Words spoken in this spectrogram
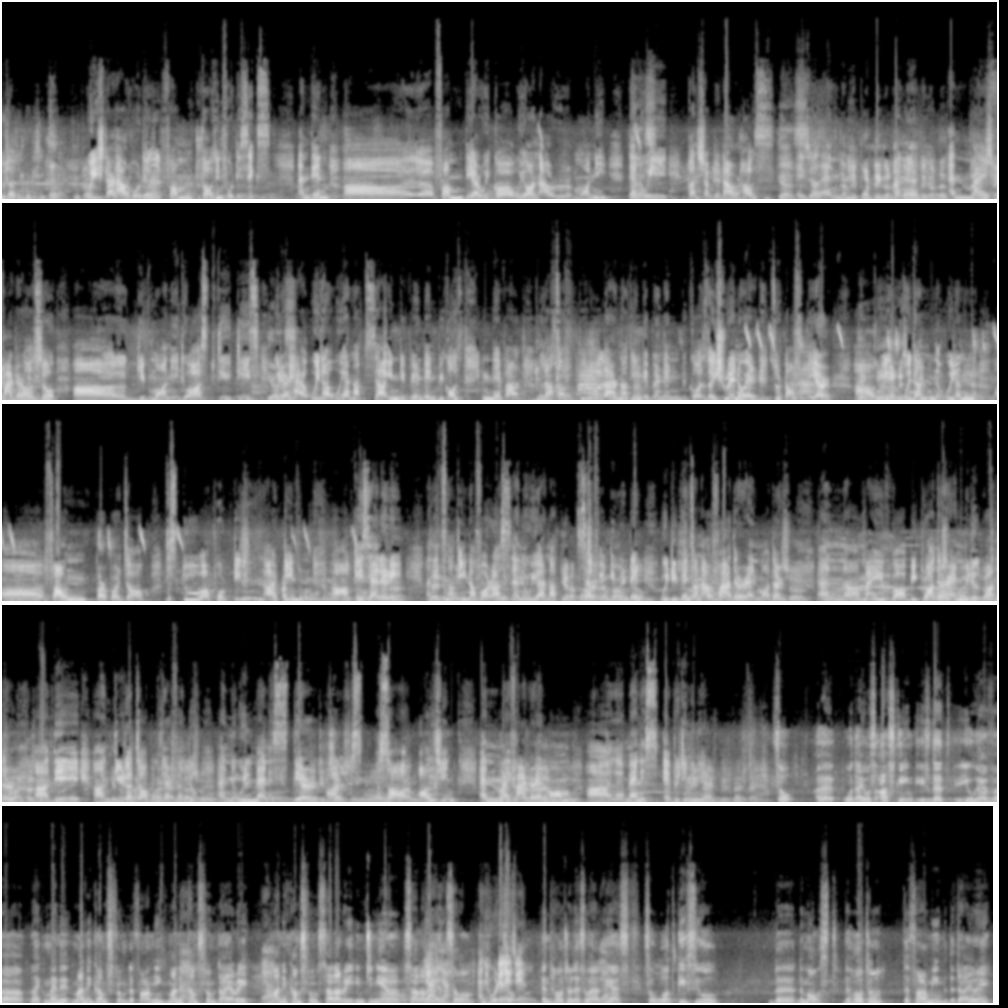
2046 Uh, we start our hotel from 2046 and then uh, from there we co- we earn our money then Yes. we constructed our house Yes. as well and हामीले पढ्दै गर्दा and, कमाउँदै गर्दा uh, and my तयारी छैन father भन्ने also uh, give money to us to teach Yes. we don't have we don't we are not uh, independent because in nepal lots of people are not independent because the students were so tough there uh, Yeah, कुरा we, गर्दैछौँ we don't people. we don't uh, found proper job just do uh, 14 18 uh, k salary. and it's not enough for us and we are not self independent we depend on our father and mother. And uh, my uh, big brother and middle brother uh, they uh, did a job in kathmandu and we will manage their uh, saw all thing. And my father and mom uh, manage everything in here. So uh, what I was asking is that you have uh, like money money comes from the farming, money comes from dairy, Yeah. money comes from salary, engineer salary, Yeah, and yeah. so on. And hotel So- as well. And hotel as well. Yeah. Yes. So what gives you the the most? The hotel, the farming, the dairy,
